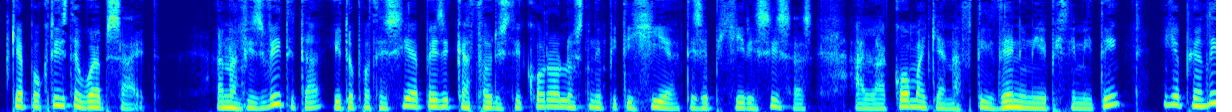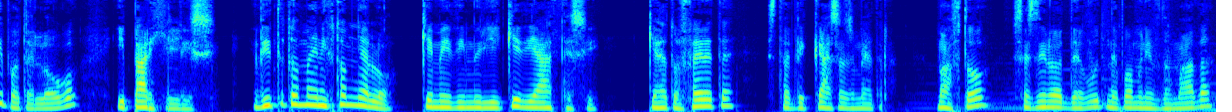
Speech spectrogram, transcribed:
και αποκτήστε website. Αναμφισβήτητα, η τοποθεσία παίζει καθοριστικό ρόλο στην επιτυχία της επιχείρησής σας, αλλά ακόμα και αν αυτή δεν είναι η επιθυμητή, για οποιονδήποτε λόγο υπάρχει λύση. Δείτε το με ανοιχτό μυαλό και με δημιουργική διάθεση και θα το φέρετε στα δικά σας μέτρα. Με αυτό, σας δίνω ραντεβού την επόμενη εβδομάδα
